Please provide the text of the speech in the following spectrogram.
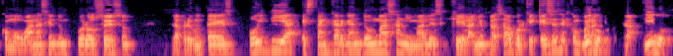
como van haciendo un proceso, la pregunta es, ¿hoy día están cargando más animales que el año pasado? Porque ese es el comparativo. Diego, Diego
